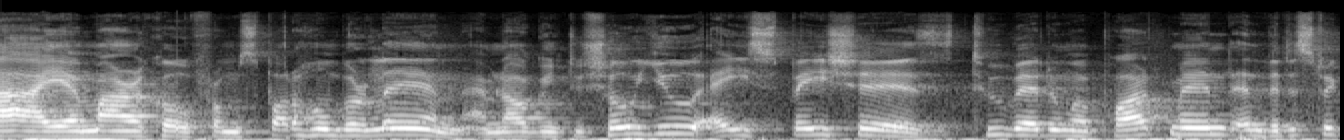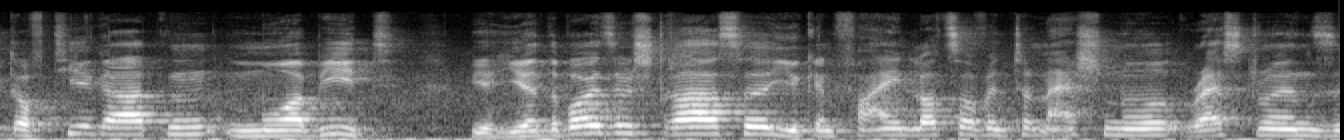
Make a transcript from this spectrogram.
Hi, I'm Marco from Spotahome Berlin. I'm now going to show you a spacious two-bedroom apartment in the district of Tiergarten, Moabit. We are here in the Beusselstraße. You can find lots of international restaurants,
